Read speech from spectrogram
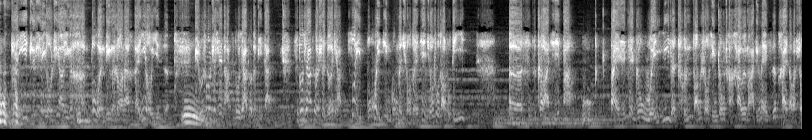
他一直是有这样一个很不稳定的状态，很有意思。嗯比如说之前打斯图加特的比赛，斯图加特是德甲最不会进攻的球队，进球数倒数第一。呃，斯科瓦奇把拜仁阵中唯一的纯防守型中场哈维马丁内斯派到了首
